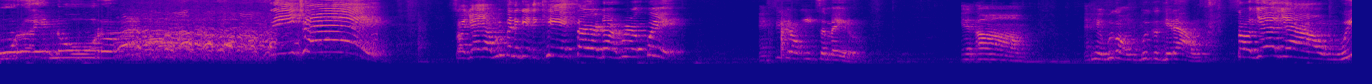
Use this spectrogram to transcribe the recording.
order a noodle. CJ! So yeah, yeah, we finna get the kids served up real quick. And see don't eat tomato. And um, and here we gonna we could get ours. So yeah, y'all, we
